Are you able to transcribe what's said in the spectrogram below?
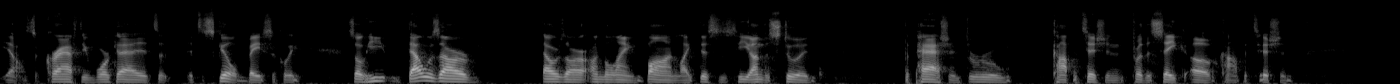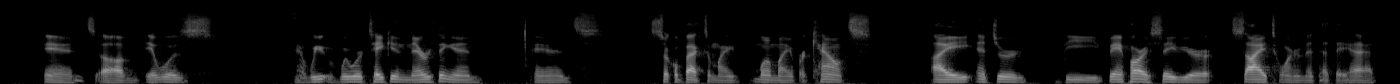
you know it's a craft you work at it. it's a it's a skill basically so he that was our that was our underlying bond. Like this is he understood the passion through competition for the sake of competition, and um, it was and we we were taking everything in, and circle back to my one of my recounts. I entered the Vampire Savior side tournament that they had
